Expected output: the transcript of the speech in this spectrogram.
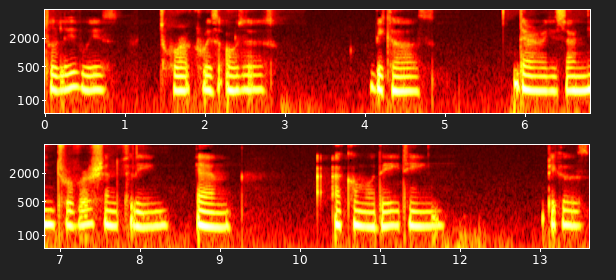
to live with to work with others because there is an introversion feeling and accommodating because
